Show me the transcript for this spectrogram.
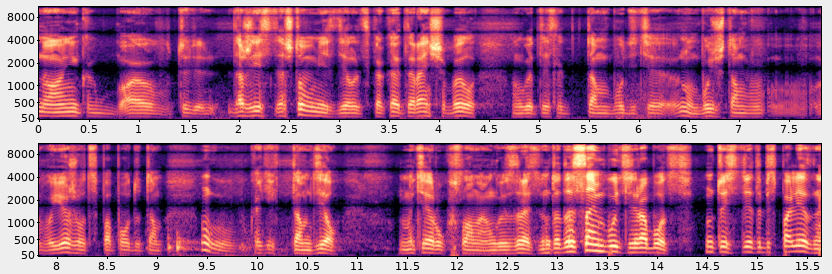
Ну, они как бы, а, т- даже если, а что вы мне сделаете, какая-то раньше был, он говорит, если там будете, ну, будешь там выеживаться по поводу там, ну, каких-то там дел, мы тебе руку сломаем. Он говорит, здрасте, ну тогда сами будете работать. Ну, то есть это бесполезно,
